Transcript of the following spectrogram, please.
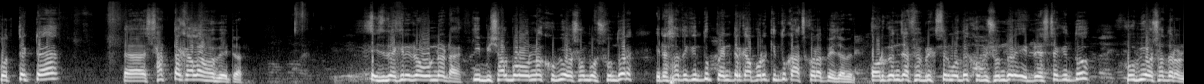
প্রত্যেকটা ষাটটা কালার হবে এটার। এই যে দেখেন এটা ওড়নাটা, কি বিশাল বড় ওড়না, খুবই অসম্ভব সুন্দর। এটার সাথে কিন্তু প্যান্টের কাপড় কিন্তু কাজ করা পেয়ে যাবেন। অর্গঞ্জা ফেব্রিক্সের মধ্যে খুবই সুন্দর এই ড্রেসটা কিন্তু খুবই অসাধারণ।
